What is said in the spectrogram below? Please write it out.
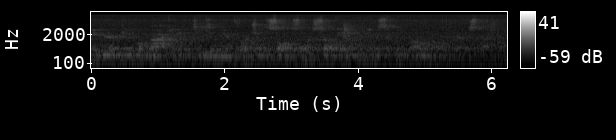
ignorant people mocking and teasing the unfortunate souls who are so innocently vulnerable and very special.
